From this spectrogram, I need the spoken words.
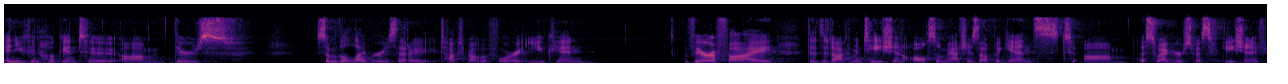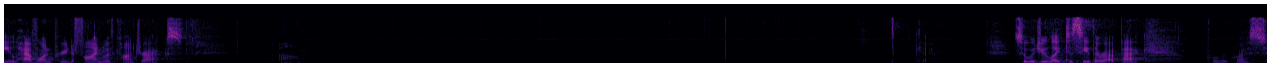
And you can hook into, um, there's some of the libraries that I talked about before, you can verify that the documentation also matches up against um, a Swagger specification if you have one predefined with contracts. Um, okay. So would you like to see the Ratpack pull request?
